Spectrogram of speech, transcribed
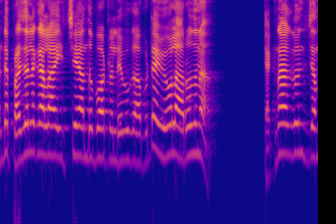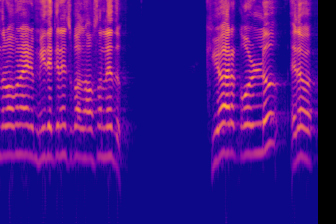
అంటే ప్రజలకు అలా ఇచ్చే అందుబాటులో లేవు కాబట్టి అవి ఇవాళ ఆ రోజున టెక్నాలజీ గురించి చంద్రబాబు నాయుడు మీ దగ్గర నేర్చుకోవాల్సిన అవసరం లేదు. క్యూఆర్ కోడ్లు ఏదో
